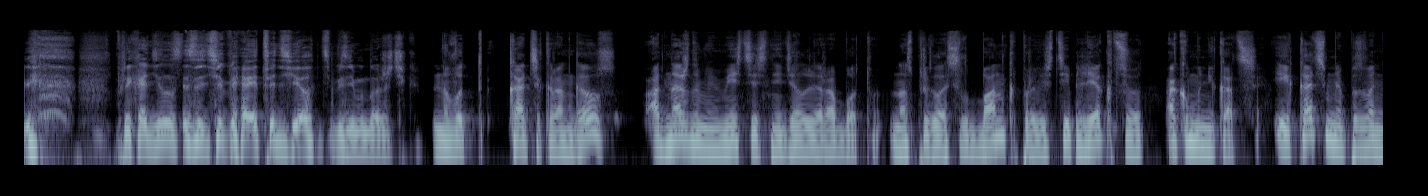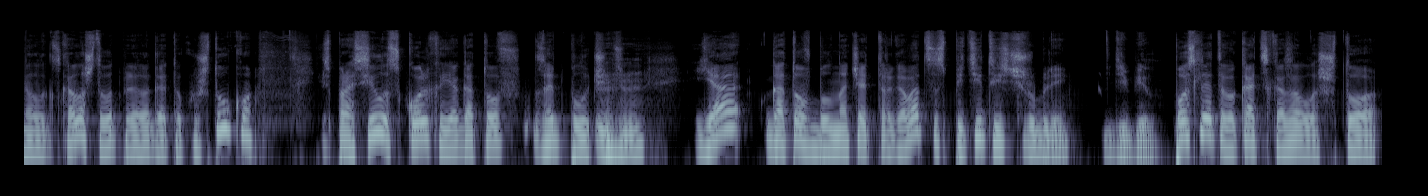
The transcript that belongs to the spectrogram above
приходилось за тебя это делать немножечко. Но вот Катя Крангаус, однажды мы вместе с ней делали работу. Нас пригласил банк провести лекцию о коммуникации. И Катя мне позвонила и сказала, что вот предлагаю такую штуку, и спросила, сколько я готов за это получить. Мгм. Я готов был начать торговаться с 5000 рублей. Дебил. После этого Катя сказала, что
